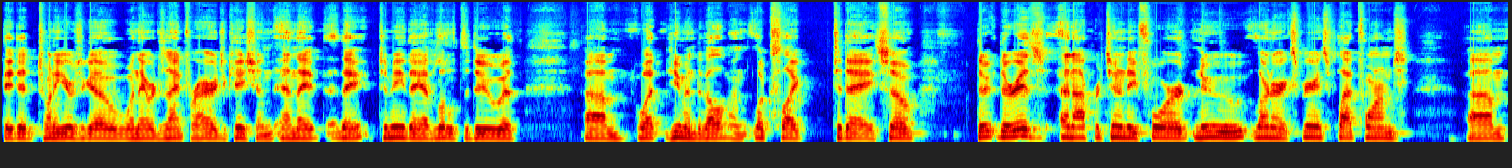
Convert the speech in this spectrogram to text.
they did 20 years ago when they were designed for higher education. And they, they to me, they have little to do with um, what human development looks like today. So there, there is an opportunity for new learner experience platforms, um,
